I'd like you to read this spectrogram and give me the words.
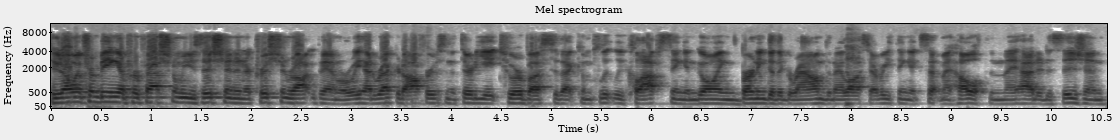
Dude, I went from being a professional musician in a Christian rock band where we had record offers in a 38 tour bus to that completely collapsing and going burning to the ground, and I lost everything except my health. And they had a decision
